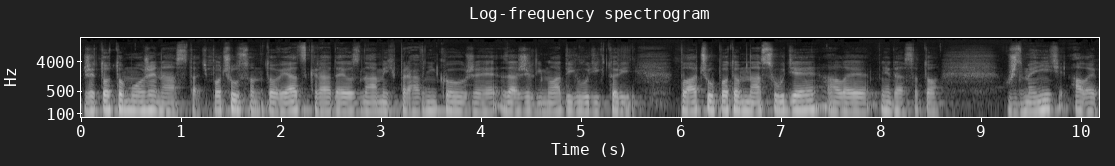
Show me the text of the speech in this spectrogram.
že toto môže nastať. Počul som to viackrát aj o známych právnikov, že zažili mladých ľudí, ktorí plačú potom na súde, ale nedá sa to už zmeniť, ale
